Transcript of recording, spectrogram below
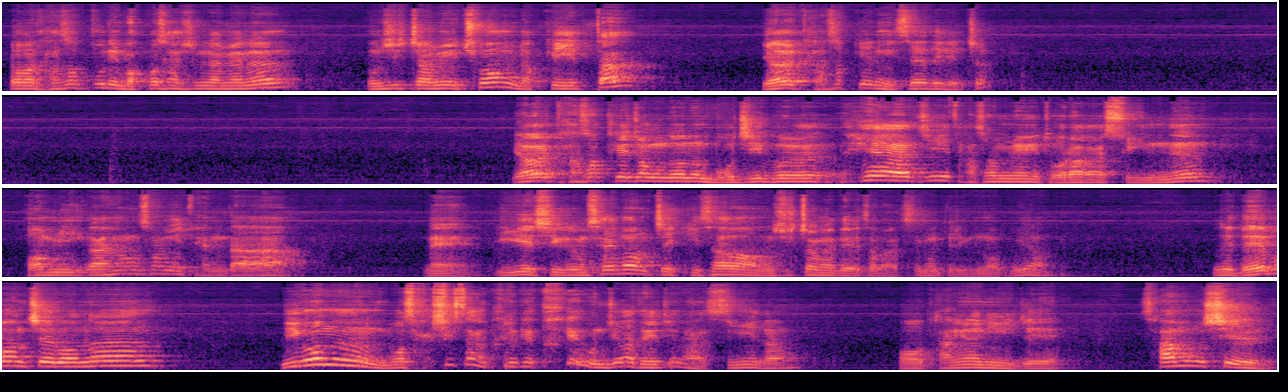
그러면 다섯 분이 먹고 사시려면은 음식점이 총 몇 개 있다? 15개는 있어야 되겠죠? 15개 정도는 모집을 해야지 다섯 명이 돌아갈 수 있는 범위가 형성이 된다. 네. 이게 지금 세 번째 기사와 음식점에 대해서 말씀을 드린 거고요. 이제 네 번째로는 이거는 뭐 사실상 그렇게 크게 문제가 되지는 않습니다. 어, 당연히 이제 사무실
